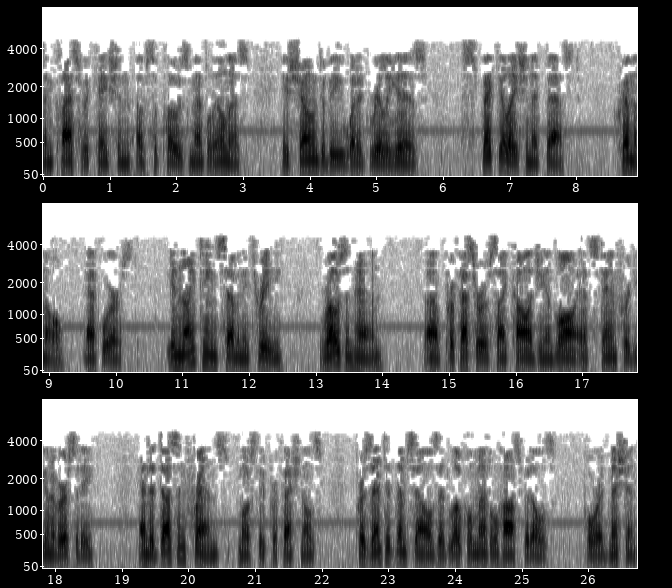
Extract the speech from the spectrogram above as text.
and classification of supposed mental illness is shown to be what it really is speculation at best, criminal at worst. In 1973, Rosenhan, a professor of psychology and law at Stanford University, and a dozen friends, mostly professionals, presented themselves at local mental hospitals for admission.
